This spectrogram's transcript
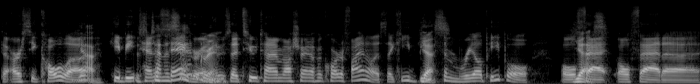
the RC Cola. Yeah, he beat Tennys Sandgren, Sandgren. who's a two-time Australian Open quarterfinalist. Like he beat Yes. some real people. Old Yes. fat, old fat uh,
